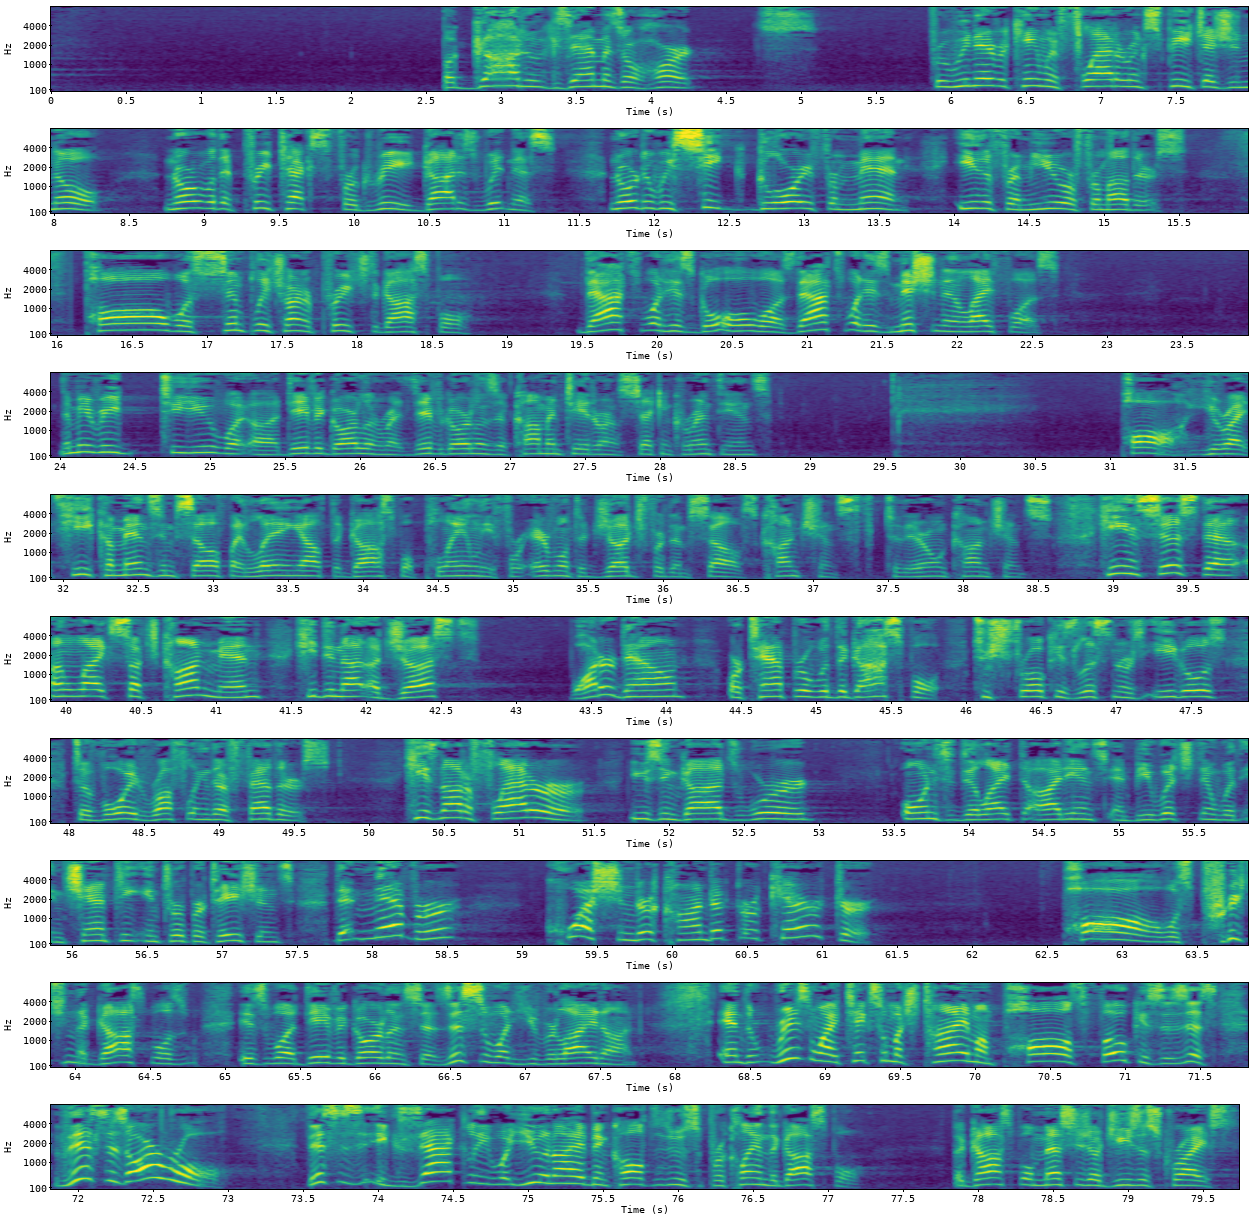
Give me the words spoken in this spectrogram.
but God who examines our hearts. For we never came with flattering speech, as you know, nor with a pretext for greed. God is witness. Nor do we seek glory from men, either from you or from others. Paul was simply trying to preach the gospel. That's what his goal was. That's what his mission in life was. Let me read to you what uh, David Garland writes. David Garland is a commentator on Second Corinthians. Paul, he writes, he commends himself by laying out the gospel plainly for everyone to judge for themselves, conscience, to their own conscience. He insists that unlike such con men, he did not adjust, water down, or tamper with the gospel to stroke his listeners' egos to avoid ruffling their feathers. He is not a flatterer using God's word only to delight the audience and bewitch them with enchanting interpretations that never question their conduct or character. Paul was preaching the gospel is, is, what David Garland says. This is what he relied on. And the reason why I take so much time on Paul's focus is this. This is our role. This is exactly what you and I have been called to do is to proclaim the gospel. The gospel message of Jesus Christ.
